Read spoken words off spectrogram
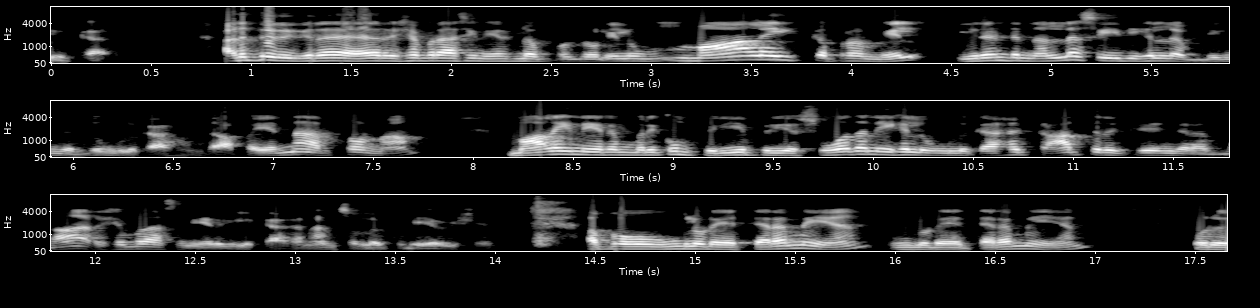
இருக்காது. அடுத்து இருக்கிற ரிஷபராசி நேர்களை பொறுத்தவரையிலும் மாலைக்கு அப்புறமேல் இரண்டு நல்ல செய்திகள் அப்படிங்கிறது உங்களுக்காக உண்டு. அப்போ என்ன அர்த்தம்னா மாலை நேரம் வரைக்கும் பெரிய பெரிய சோதனைகள் உங்களுக்காக காத்திருக்குங்கிறது தான் ரிஷபராசி நேர்களுக்காக நான் சொல்லக்கூடிய விஷயம். அப்போ உங்களுடைய திறமைய உங்களுடைய திறமைய ஒரு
